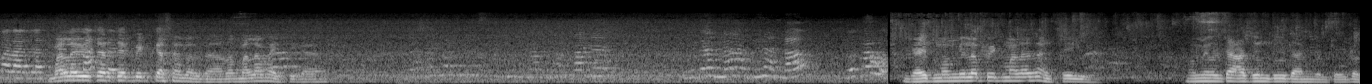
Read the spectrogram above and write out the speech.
मलायला लागतं. मला विचारते पीठ कसं मलता? आता मला माहिती का. गाईज मम्मीला पीठ मला सांगते. मम्मी बोलते अजून दूध आण बोलते. बघ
